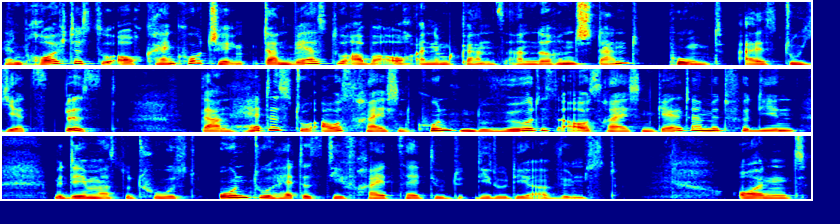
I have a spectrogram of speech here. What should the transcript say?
dann bräuchtest du auch kein Coaching. Dann wärst du aber auch an einem ganz anderen Standpunkt, als du jetzt bist. Dann hättest du ausreichend Kunden, du würdest ausreichend Geld damit verdienen, mit dem, was du tust, und du hättest die Freizeit, die, die du dir erwünschst. Und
